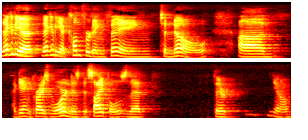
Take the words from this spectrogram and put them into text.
that can be a that can be a comforting thing to know. Um, again, Christ warned his disciples that they're you know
